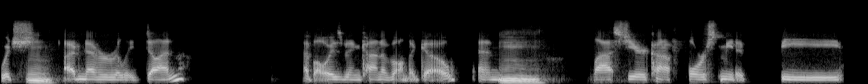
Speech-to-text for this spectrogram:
which mm, i've never really done. I've always been kind of on the go and mm. last year kind of forced me to be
